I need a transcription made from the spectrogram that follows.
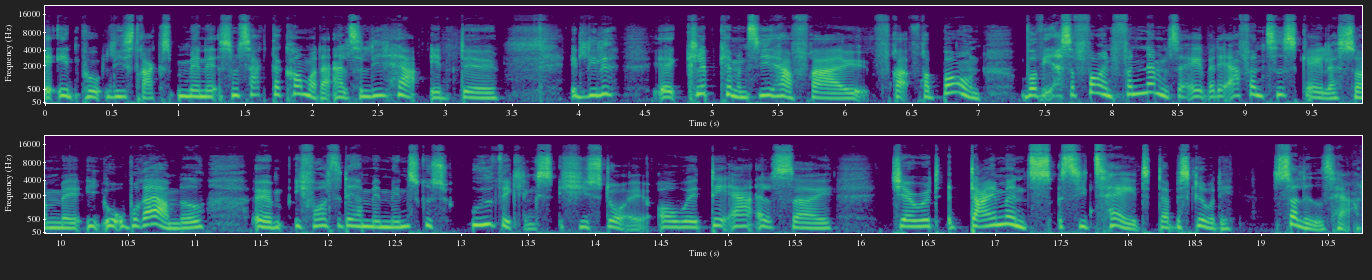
øh, ind på lige straks. Men øh, som sagt, der kommer der altså lige her et, øh, et lille øh, klip, kan man sige, her fra, øh, fra, fra bogen, hvor vi altså får en fornemmelse af, hvad det er for en tidsskala, som øh, I opererer med, øh, i forhold til det her med menneskets udviklingshistorie. Og øh, det er altså øh, Jared Diamonds citat, der beskriver det således her.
